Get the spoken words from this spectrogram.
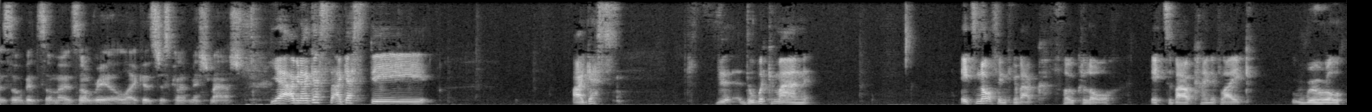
is or Midsommar. It's not real. Like it's just kind of mishmash. Yeah, I mean, I guess, I guess the, I guess the the Wicker Man. It's not thinking about folklore. It's about kind of like rural,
